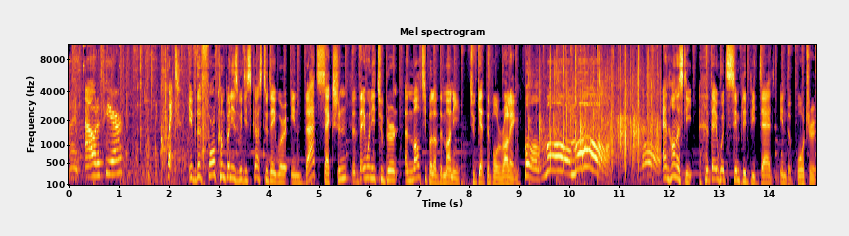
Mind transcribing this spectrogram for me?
I am out of here. I quit. If the four companies we discussed today were in that section, they would need to burn a multiple of the money to get the ball rolling. More, more, more! And honestly, they would simply be dead in the water.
